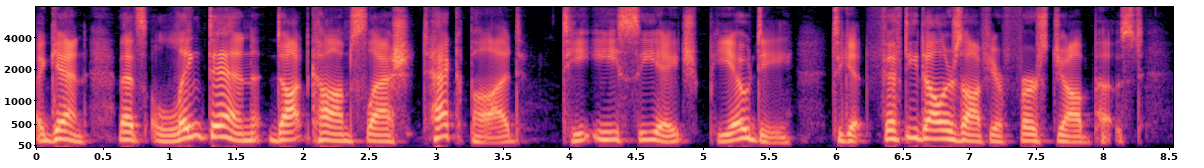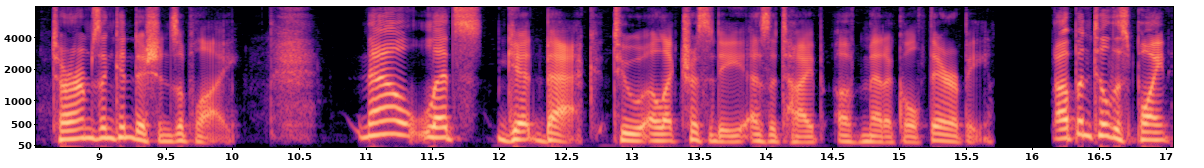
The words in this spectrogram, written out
Again, that's linkedin.com slash techpod, T-E-C-H-P-O-D, to get $50 off your first job post. Terms and conditions apply. Now let's get back to electricity as a type of medical therapy. Up until this point,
